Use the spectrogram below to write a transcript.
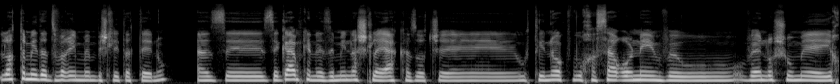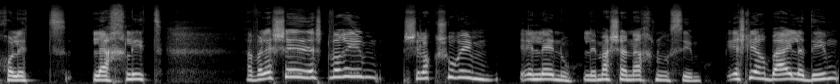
לא תמיד הדברים הם בשליטתנו. אז אה, זה גם כן איזה מין אשליה כזאת שהוא תינוק והוא חסר אונים והוא, ואין לו שום אה, יכולת להחליט. אבל יש, אה, יש דברים שלא קשורים אלינו, למה שאנחנו עושים. יש לי ארבעה ילדים,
